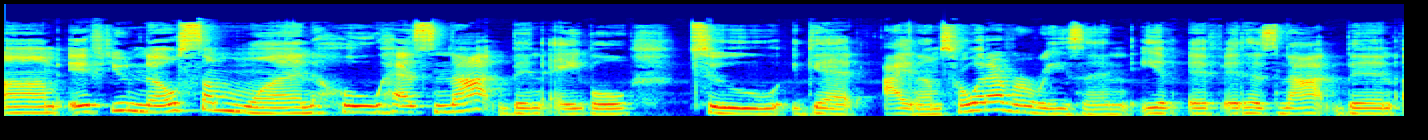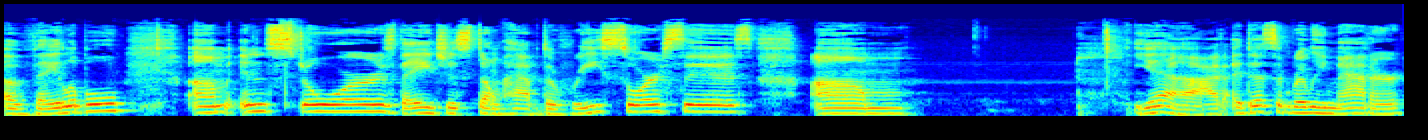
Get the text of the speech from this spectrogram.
um, if you know someone who has not been able to get items for whatever reason, if, if it has not been available um, in stores, they just don't have the resources. Um, yeah, it doesn't really matter.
